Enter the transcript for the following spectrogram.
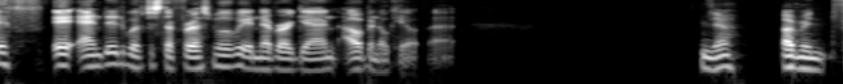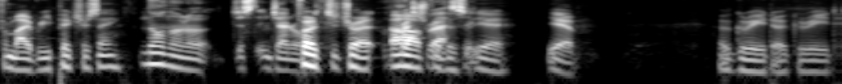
if it ended with just the first movie and never again, I would have been okay with that. Yeah. I mean, for my repick, you're saying? No, no, no. Just in general. For, Jura- oh, First for this, yeah. Yeah. Agreed. Agreed.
